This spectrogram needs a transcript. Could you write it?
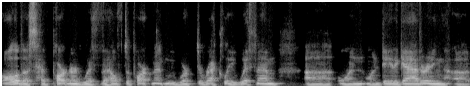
all of us have partnered with the health department. We work directly with them uh, on on data gathering, uh,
